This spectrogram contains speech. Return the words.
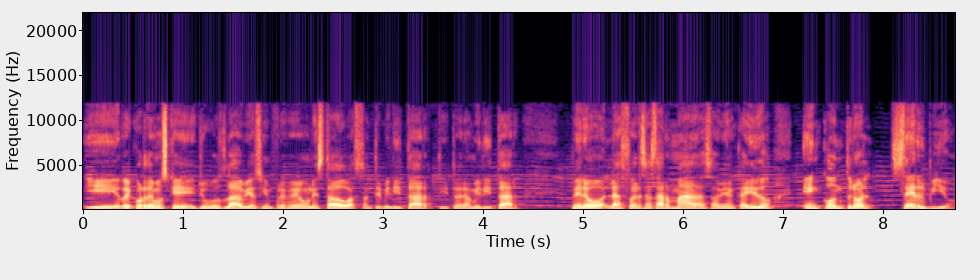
Y recordemos que Yugoslavia siempre fue un estado bastante militar, Tito era militar, pero las Fuerzas Armadas habían caído en control serbio.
